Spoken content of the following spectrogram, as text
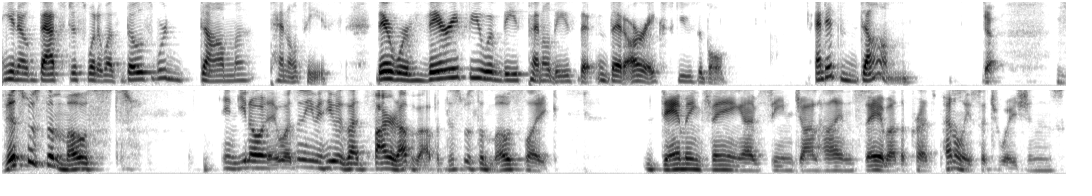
you know, that's just what it was. Those were dumb penalties. There were very few of these penalties that that are excusable, and it's dumb. Yeah, this was the most, and you know, it wasn't even he was that fired up about, but this was the most like damning thing I've seen John Hynes say about the Preds penalty situations.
